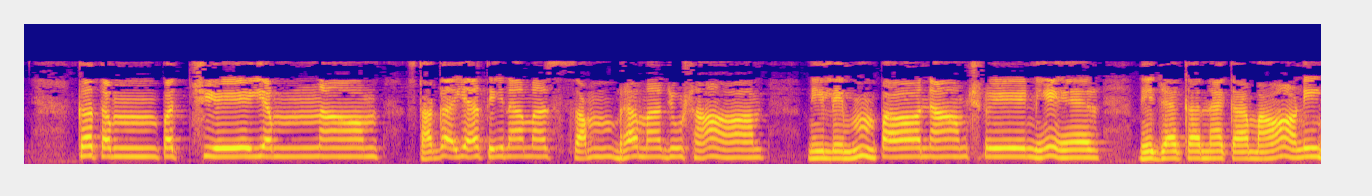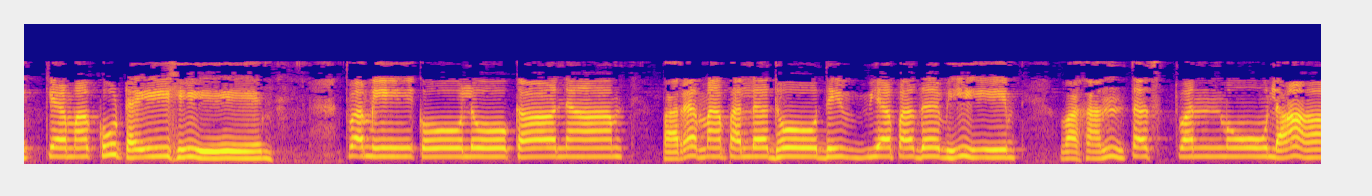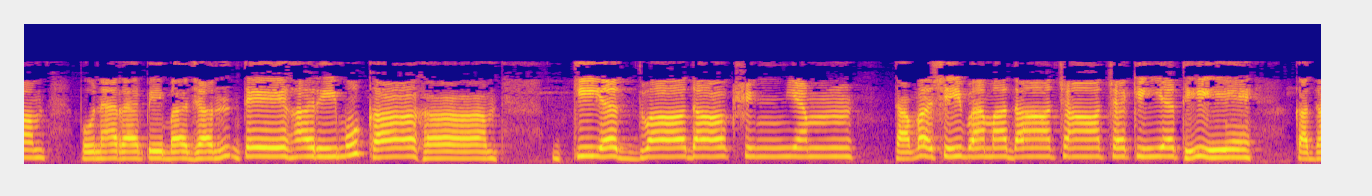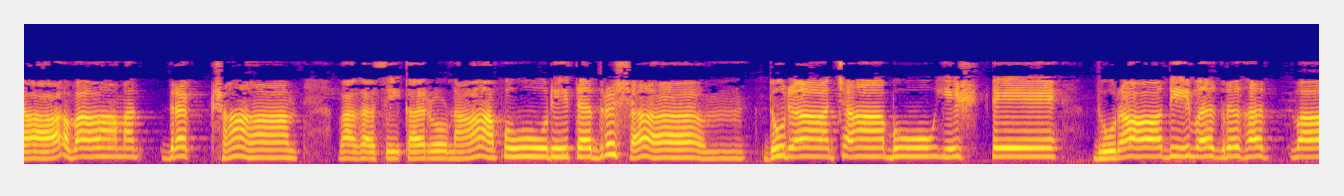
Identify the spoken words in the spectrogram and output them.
कथम् पच्येयम् नाम्? स्थगयति नमः सम्भ्रमजुषाम्। निलिम्पानाम् श्रेणेर्निजकनकमाणिक्यमकुटैः त्वमेको लोकानाम् परमफलधो दिव्यपदवी वहन्तस्त्वन्मूलाम् पुनरपि भजन्ते हरिमुखाः कियद्वा दाक्षिण्यम् तव शिवमदा चाचकियति कदा वामद्रक्षा वहसि करुणापूरितदृशा। दुराचा भूयिष्टे दुरादिव गृहद्वारघटके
